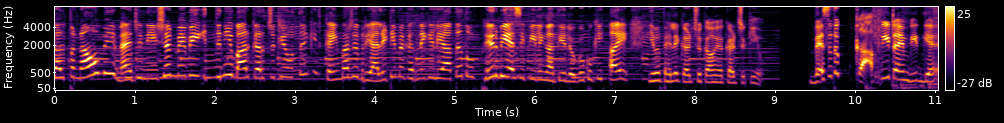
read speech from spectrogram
कल्पनाओं में इमेजिनेशन में भी इतनी बार कर चुके होते हैं कि कई बार जब रियलिटी में करने के लिए आता है तो फिर भी ऐसी फीलिंग आती है लोगों को कि हाय ये मैं पहले कर चुका हूँ या कर चुकी हूँ वैसे तो काफ़ी टाइम बीत गया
